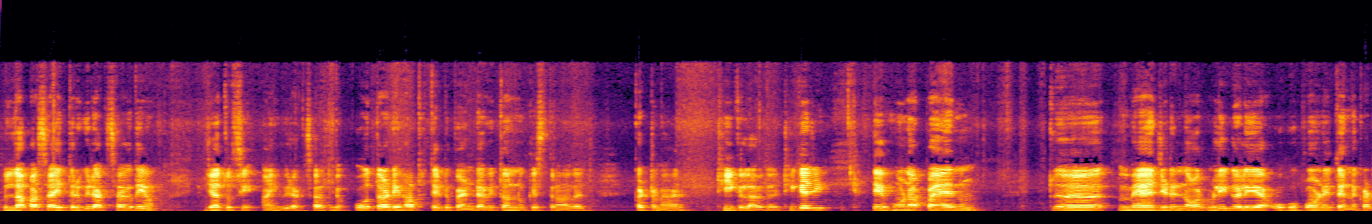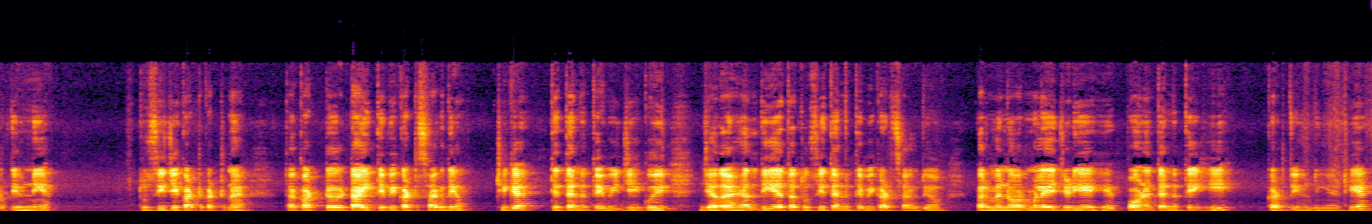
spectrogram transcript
ਖੁੱਲਾ ਪਾਸਾ ਇੱਧਰ ਵੀ ਰੱਖ ਸਕਦੇ ਹੋ ਜਾਂ ਤੁਸੀਂ ਐਂ ਵੀ ਰੱਖ ਸਕਦੇ ਹੋ। ਉਹ ਤੁਹਾਡੇ ਹੱਥ ਤੇ ਡਿਪੈਂਡ ਹੈ ਵੀ ਤੁਹਾਨੂੰ ਕਿਸ ਤਰ੍ਹਾਂ ਦਾ ਕੱਟਣਾ ਠੀਕ ਲੱਗਦਾ ਠੀਕ ਹੈ ਜੀ? ਤੇ ਹੁਣ ਆਪਾਂ ਇਹਨੂੰ ਮੈਂ ਜਿਹੜੇ ਨਾਰਮਲੀ ਗਲੇ ਆ, ਉਹ ਪੌਣੇ ਤਿੰਨ ਕੱਟਦੀ ਹੁੰਨੀ ਆ ਤੁਸੀਂ ਜੇ ਘੱਟ ਕੱਟਣਾ ਹੈ, ਤਾਂ ਘੱਟ ਢਾਈ ਤੇ ਵੀ ਕੱਟ ਸਕਦੇ ਹੋ, ਠੀਕ ਹੈ? ਤੇ ਤਿੰਨ ਤੇ ਵੀ। ਜੇ ਕੋਈ ਜ਼ਿਆਦਾ ਹੈਲਦੀ ਹੈ, ਤਾਂ ਤੁਸੀਂ ਤਿੰਨ ਤੇ ਵੀ ਕੱਟ ਸਕਦੇ ਹੋ। ਪਰ ਮੈਂ ਨਾਰਮਲ ਇਹ ਜਿਹੜੀ ਇਹ ਪੌਣੇ ਤਿੰਨ ਤੇ ਹੀ ਕੱਟਦੀ ਹੁੰਦੀ ਹੈ, ਠੀਕ ਹੈ?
